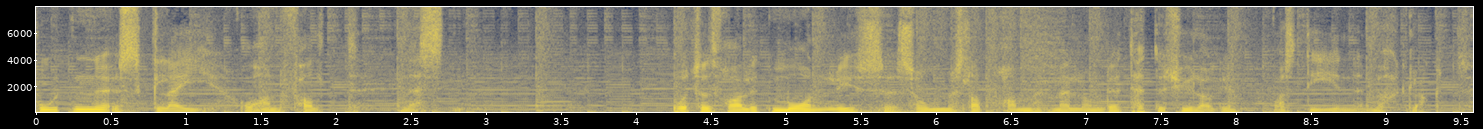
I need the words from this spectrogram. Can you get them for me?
Foten sklei, og han falt nesten. Bortsett fra litt månelys som slapp fram mellom det tette skylaget, var stien mørklagt.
